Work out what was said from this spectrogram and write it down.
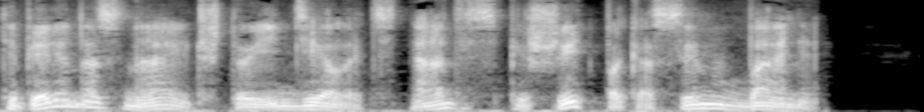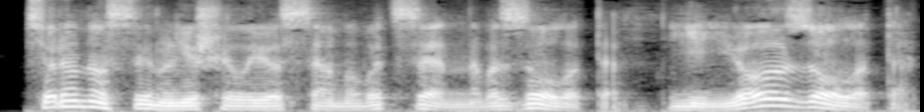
Теперь она знает, что и делать. Надо спешить, пока сын в бане. Все равно сын лишил ее самого ценного — золота. Ее золото!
